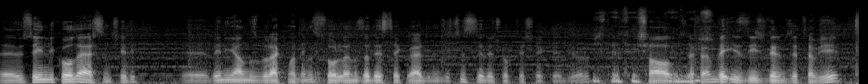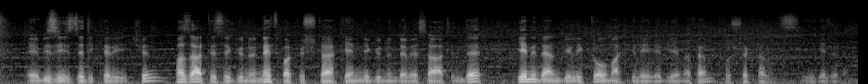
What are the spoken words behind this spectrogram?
Ee, Hüseyin Likoğlu, Ersin Çelik. e, beni yalnız bırakmadınız. Sorularınıza destek verdiğiniz için size de çok teşekkür ediyorum. Biz de teşekkür Sağ olun efendim ve izleyicilerimize tabii bizi izledikleri için pazartesi günü net bakışta kendi gününde ve saatinde yeniden birlikte olmak dileğiyle diyeyim efendim. Hoşçakalınız. İyi geceler.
